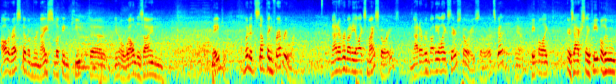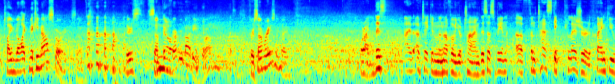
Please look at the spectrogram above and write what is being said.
All the rest of them are nice looking, cute, uh, you know, well designed pages. But it's something for everyone. Not everybody likes my stories. Not everybody likes their stories, so that's good. You know, people like. There's actually people who claim to like Mickey Mouse stories. So there's something No. for everybody. Well, for some reason, All right, this I've, I've taken enough of your time. This has been a fantastic pleasure. Thank you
